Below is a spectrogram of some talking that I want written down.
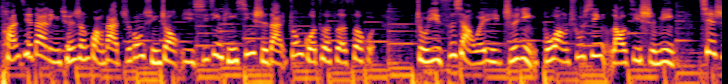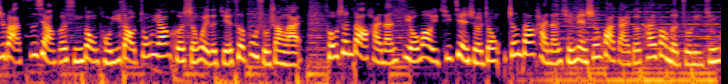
团结带领全省广大职工群众，以习近平新时代中国特色社会主义思想为指引，不忘初心，牢记使命。切实把思想和行动统一到中央和省委的决策部署上来，投身到海南自由贸易区建设中，争当海南全面深化改革开放的主力军。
